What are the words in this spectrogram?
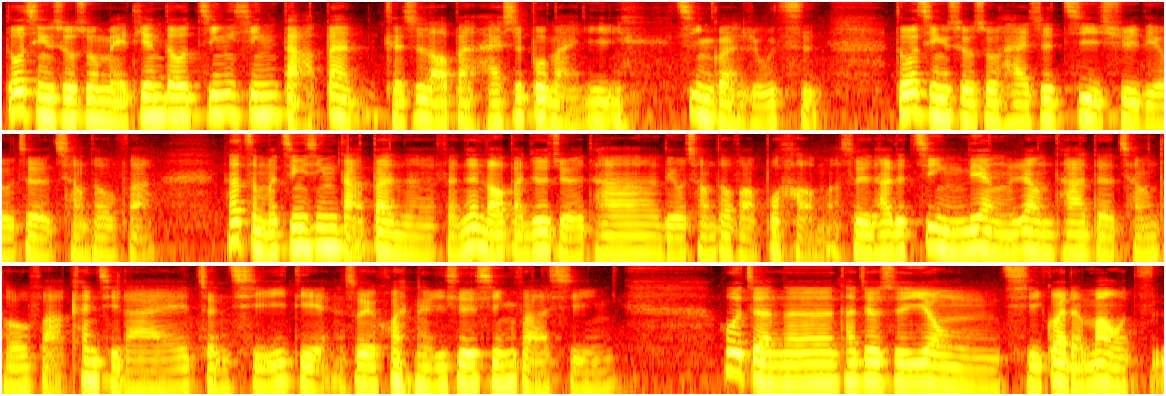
多情叔叔每天都精心打扮，可是老板还是不满意。尽管如此，多情叔叔还是继续留着长头发。他怎么精心打扮呢？反正老板就觉得他留长头发不好嘛，所以他就尽量让他的长头发看起来整齐一点，所以换了一些新发型，或者呢，他就是用奇怪的帽子。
